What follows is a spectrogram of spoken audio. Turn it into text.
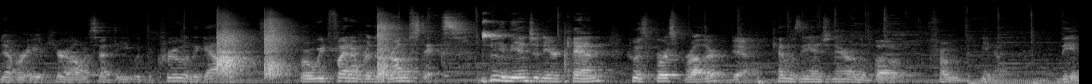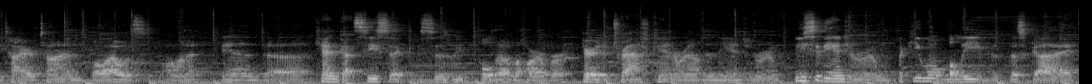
never ate here. I always had to eat with the crew and the gal, where we'd fight over the drumsticks. Me and the engineer Ken, who was Bert's brother. Yeah. Ken was the engineer on the boat from you know the entire time while I was on it. And uh, Ken got seasick as soon as we pulled out of the harbor. Carried a trash can around in the engine room. You see the engine room, like you won't believe that this guy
